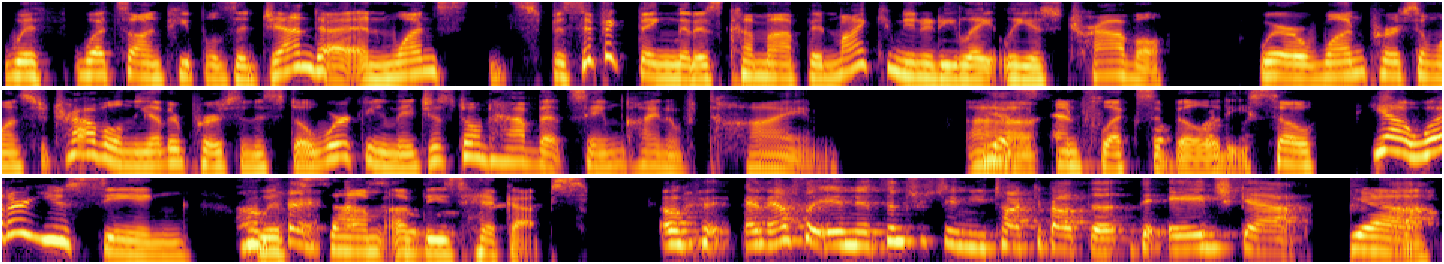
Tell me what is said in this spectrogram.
with what's on people's agenda. And one specific thing that has come up in my community lately is travel, where one person wants to travel and the other person is still working. They just don't have that same kind of time uh, yes. and flexibility. So yeah, what are you seeing okay, with some absolutely. of these hiccups? Okay. And absolutely. And it's interesting. You talked about the, the age gap. Yeah. Uh,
